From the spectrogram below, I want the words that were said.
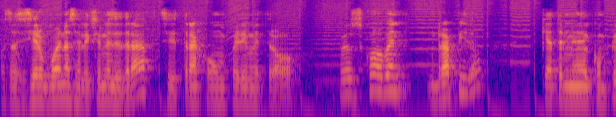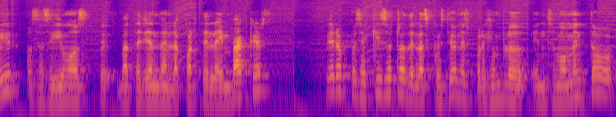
O sea, se hicieron buenas elecciones de draft, se trajo un perímetro pues joven, rápido, que ha terminado de cumplir. O sea, seguimos eh, batallando en la parte de linebackers. Pero pues aquí es otra de las cuestiones. Por ejemplo, en su momento,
